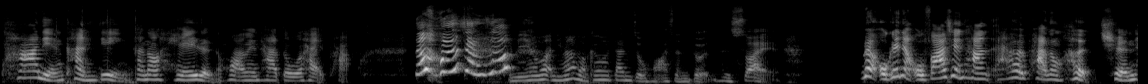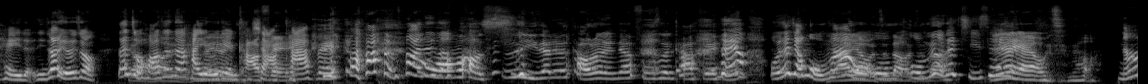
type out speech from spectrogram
她连看电影看到黑人的画面，他都会害怕。然后我就想说，你有没有？你妈妈看过丹佐华盛顿，很帅。没有，我跟你讲，我发现他他会怕那种很全黑的。你知道有一种丹佐华盛顿还有一点小咖啡，他很怕那种。我们好失礼，在那边讨论人家肤色咖啡。没有，我在讲我妈，我我我没有在歧视。呀呀，我知道。然后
